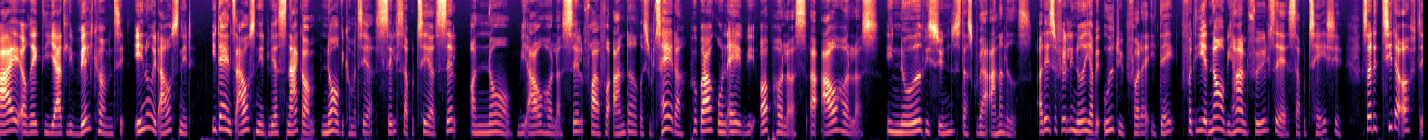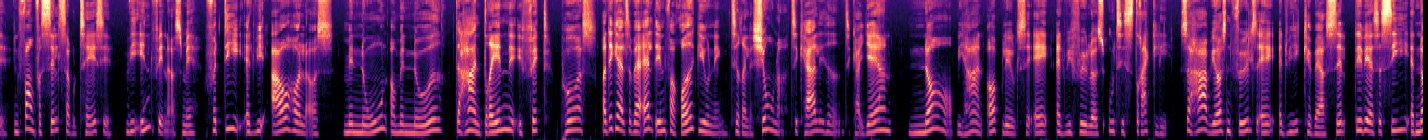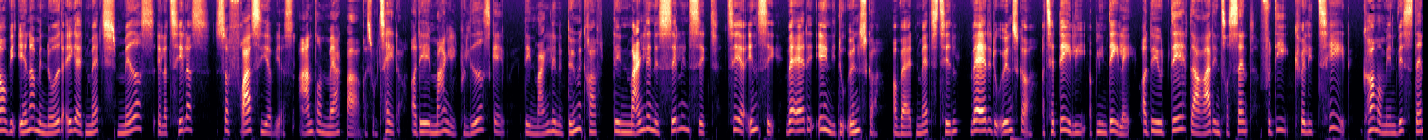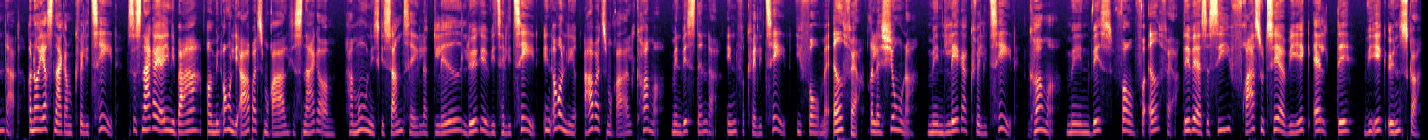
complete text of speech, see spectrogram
Hej og rigtig hjertelig velkommen til endnu et afsnit. I dagens afsnit vil jeg snakke om, når vi kommer til at selvsabotere os selv, og når vi afholder os selv fra at få andre resultater, på baggrund af, at vi opholder os og afholder os i noget, vi synes, der skulle være anderledes. Og det er selvfølgelig noget, jeg vil uddybe for dig i dag, fordi at når vi har en følelse af sabotage, så er det tit og ofte en form for selvsabotage, vi indfinder os med, fordi at vi afholder os med nogen og med noget, der har en drænende effekt på os. Og det kan altså være alt inden for rådgivning, til relationer, til kærligheden, til karrieren, når vi har en oplevelse af, at vi føler os utilstrækkelige, så har vi også en følelse af, at vi ikke kan være os selv. Det vil altså sige, at når vi ender med noget, der ikke er et match med os eller til os, så frasiger vi os andre mærkbare resultater. Og det er mangel på lederskab, det er en manglende dømmekraft, det er en manglende selvindsigt til at indse, hvad er det egentlig, du ønsker at være et match til? Hvad er det, du ønsker at tage del i og blive en del af? Og det er jo det, der er ret interessant, fordi kvalitet kommer med en vis standard. Og når jeg snakker om kvalitet, så snakker jeg egentlig bare om en ordentlig arbejdsmoral. Jeg snakker om harmoniske samtaler, glæde, lykke, vitalitet. En ordentlig arbejdsmoral kommer med en vis standard inden for kvalitet i form af adfærd. Relationer med en lækker kvalitet kommer med en vis form for adfærd. Det vil altså sige, frasorterer vi ikke alt det, vi ikke ønsker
